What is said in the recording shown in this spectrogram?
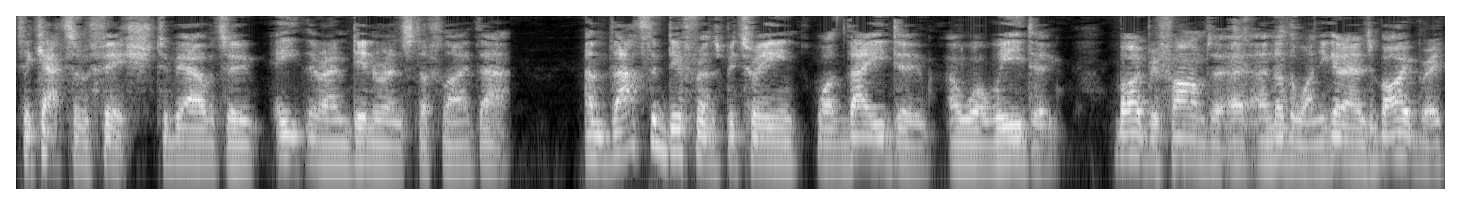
to catch some fish, to be able to eat their own dinner and stuff like that. And that's the difference between what they do and what we do. Bibury Farms, are another one. You go down to Bibury.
